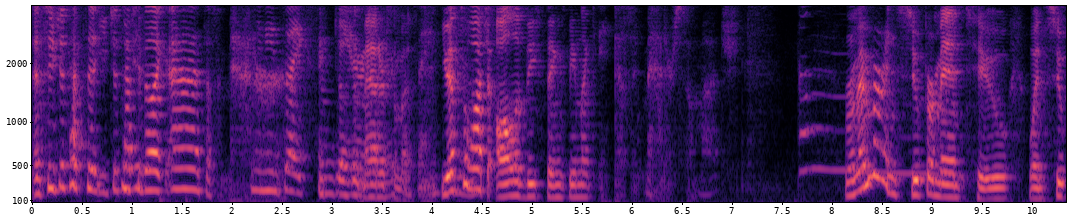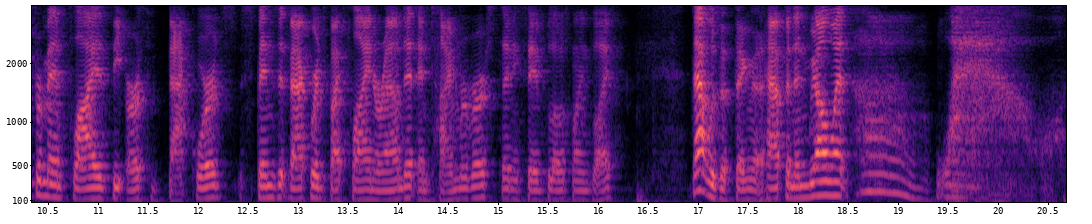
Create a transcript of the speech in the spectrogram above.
And so you just have to you just have to be like ah it doesn't matter. He needs like some it doesn't matter so much. you have to watch all of these things being like it doesn't matter so much. Remember in Superman 2 when Superman flies the Earth backwards spins it backwards by flying around it and time reversed and he saved Lois Lane's life? That was a thing that happened and we all went oh, wow.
